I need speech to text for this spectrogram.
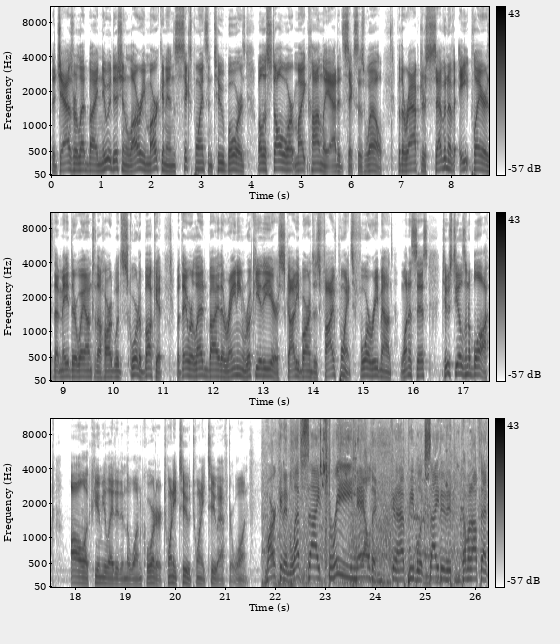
The Jazz were led by new addition Lauri Markkanen's six points and two boards, while the stalwart Mike Conley added six as well. For the Raptors, seven of eight players that made their way onto the hardwood scored a bucket, but they were led by the reigning Rookie of the Year, Scottie Barnes' five points, four rebounds, one assist, two steals, and a block, all accumulated in the one quarter 22 22 after one. Markkanen left side three, nailed it. Gonna have people excited coming off that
